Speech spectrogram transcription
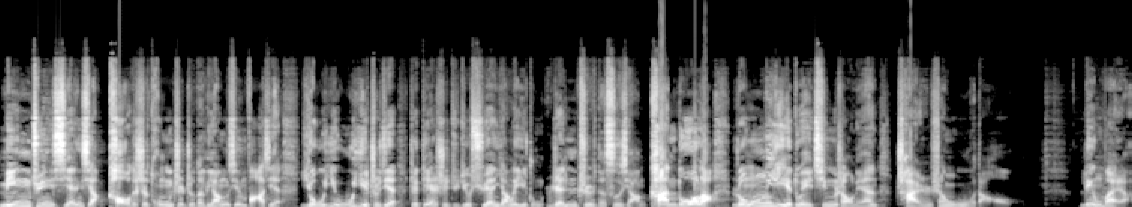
明君贤相，靠的是统治者的良心发现。有意无意之间，这电视剧就宣扬了一种人治的思想。看多了，容易对青少年产生误导。另外啊，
